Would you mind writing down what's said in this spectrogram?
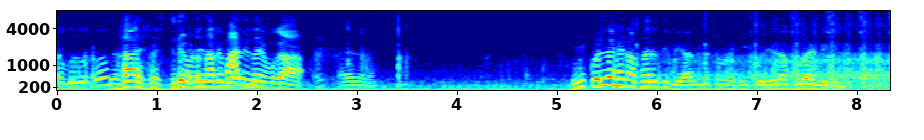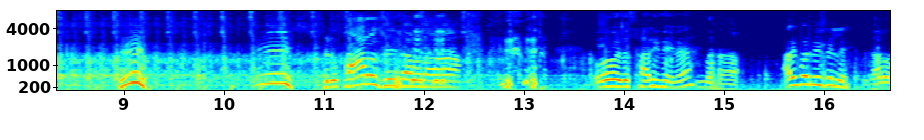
আরগুলো লাগবো? আর দে তাতে পানি যাইবো গা। এই যে না। হি করলে হেটা ছাড়ে দিবি আমি তো সময় হি করি এটা ঘুরাইবি কিন্তু। এটা ছাড় আছে না ও এটা ছাড়ি নাই না? আরেকবার দিই দিলে ছাড়ো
